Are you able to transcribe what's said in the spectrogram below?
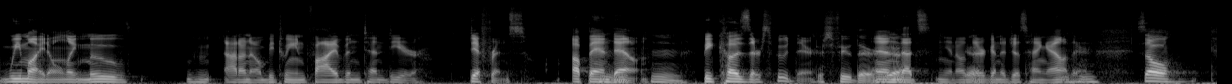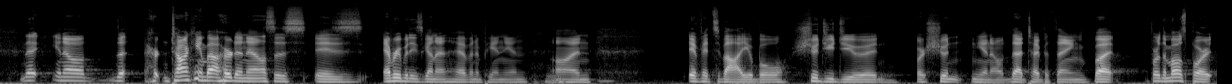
we might only move, mm, I don't know, between five and ten deer difference, up and down, because there's food there There's food there. and yeah. Mm-hmm. that's you know they're gonna just hang out there. So that you know the her, talking about herd analysis is everybody's gonna have an opinion Mm-hmm. on if it's valuable, should you do it Mm-hmm. or shouldn't, you know that type of thing. But for the most part,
